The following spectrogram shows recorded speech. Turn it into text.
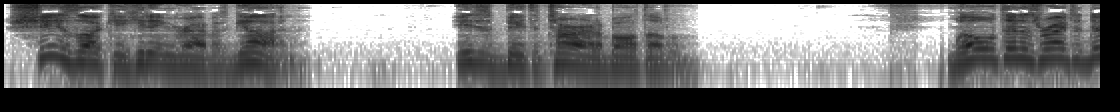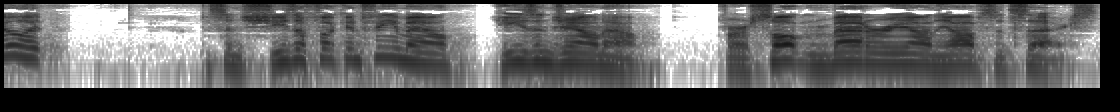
She's lucky he didn't grab his gun. He just beat the tar out of both of them. Well within his right to do it. But since she's a fucking female, he's in jail now for assault and battery on the opposite sex.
